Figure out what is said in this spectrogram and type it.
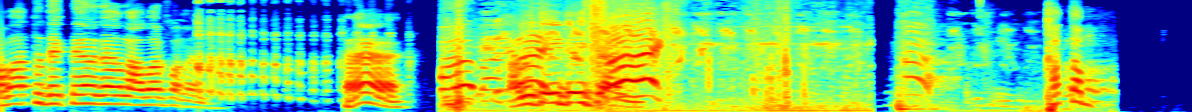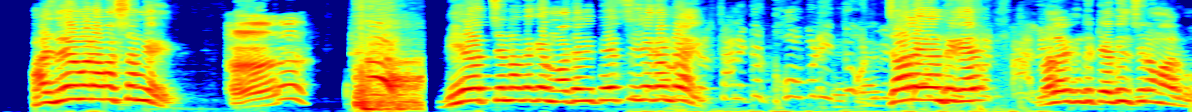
আবার তো দেখতে গেলে দেখল আবার পালায়। হ্যাঁ আমি তো এইটাই চাই। ফাজলে আমার আমার সঙ্গে। বিয়ে হচ্ছে না থেকে মজা নিতে এসছিস এখানটায়? চল এখান থেকে। নাহলে কিন্তু টেবিল ছিল মারবো।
